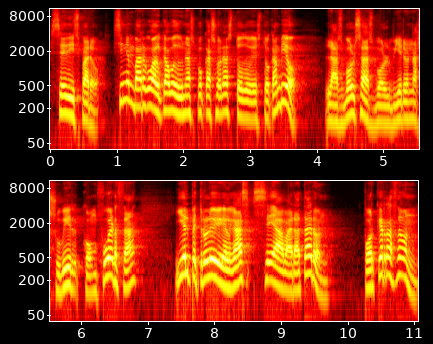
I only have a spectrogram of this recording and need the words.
se disparó. Sin embargo, al cabo de unas pocas horas todo esto cambió. Las bolsas volvieron a subir con fuerza y el petróleo y el gas se abarataron. ¿Por qué razón?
